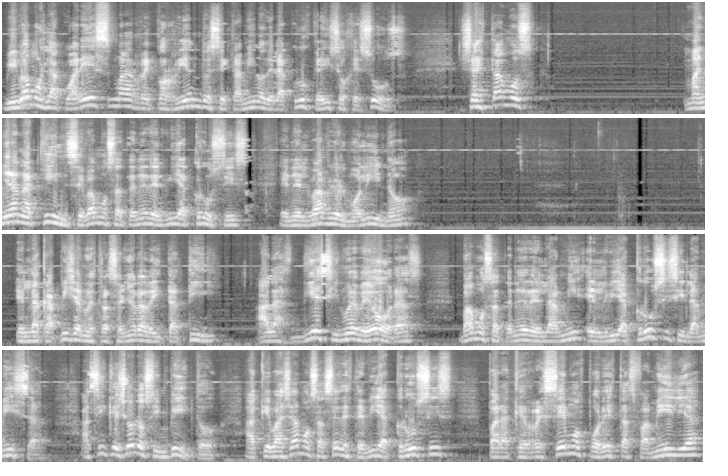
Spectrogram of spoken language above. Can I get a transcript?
Vivamos la cuaresma recorriendo ese camino de la cruz que hizo Jesús. Ya estamos, mañana 15 vamos a tener el Vía Crucis en el barrio El Molino, en la capilla Nuestra Señora de Itatí, a las 19 horas, vamos a tener el, el Vía Crucis y la misa. Así que yo los invito a que vayamos a hacer este Vía Crucis para que recemos por estas familias,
